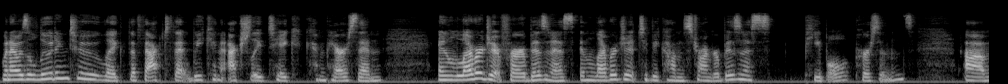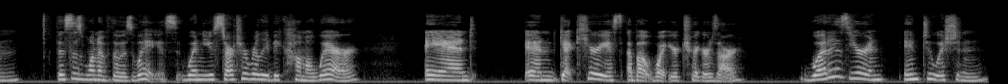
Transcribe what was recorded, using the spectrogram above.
When I was alluding to like the fact that we can actually take comparison and leverage it for our business and leverage it to become stronger business people, persons, um, this is one of those ways. When you start to really become aware and and get curious about what your triggers are what is your in- intuition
